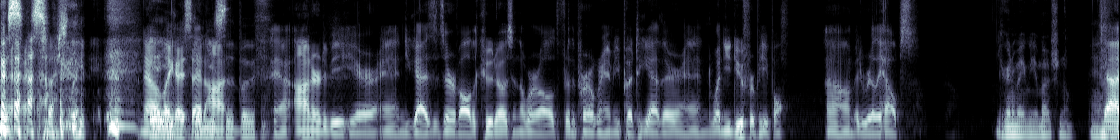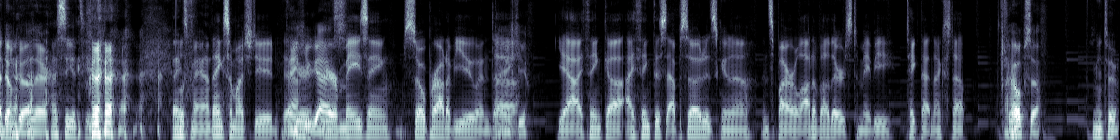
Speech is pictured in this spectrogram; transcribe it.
times, especially. No, like I said, on- the booth. yeah, honor to be here, and you guys deserve all the kudos in the world for the program you put together and what you do for people. Um, it really helps. You're gonna make me emotional. Yeah. Nah, don't go there. I see it too. Thanks, Well, man. Thanks so much, dude. Thank you, You're- You're amazing. I'm so proud of you. And uh, Thank you. yeah, I think uh, I think this episode is gonna inspire a lot of others to maybe take that next step. I hope so. Me too.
